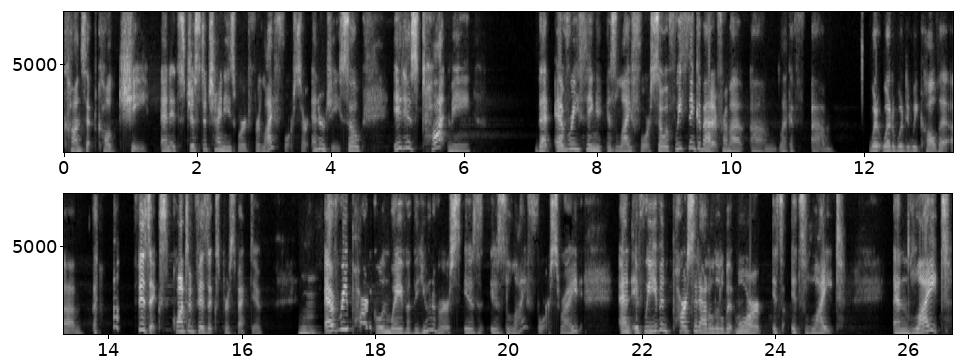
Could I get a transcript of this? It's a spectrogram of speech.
concept called qi, and it's just a Chinese word for life force or energy. So, it has taught me that everything is life force. So, if we think about it from a um, like a um, what what would we call the um, physics, quantum physics perspective? Hmm. every particle and wave of the universe is is life force right? And if we even parse it out a little bit more it's it's light. And light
